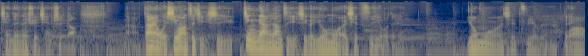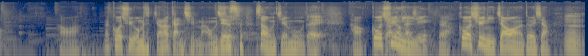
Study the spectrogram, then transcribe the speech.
前阵在学潜水哦，那当然，我希望自己是一尽量让自己是一个幽默而且自由的人。幽默而且自由的人，对哇哦，好啊。那过去我们讲到感情嘛，我们今天是 上我们节目，对，对，好，过去你对过去你交往的对象，嗯，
